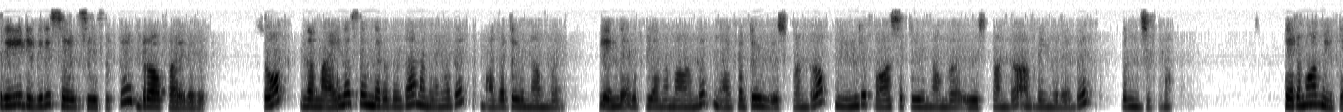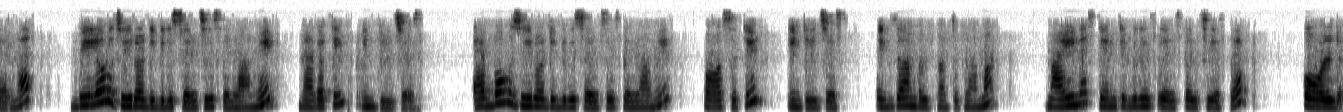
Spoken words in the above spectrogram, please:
த்ரீ டிகிரி செல்சியஸுக்கு ட்ராப் ஆகிடுது ஸோ இந்த மைனஸுங்கிறது தான் நம்ம என்னது? நெகட்டிவ் நம்பர் எந்த இடத்துல நம்ம வந்து நெகட்டிவ் யூஸ் பண்ணுறோம் எங்கே பாசிட்டிவ் நம்பர் யூஸ் பண்ணுறோம் அப்படிங்கிறது தெரிஞ்சுக்கணும் தெர்மாமீட்டரில் பிலோ ஜீரோ டிகிரி செல்சியஸ் எல்லாமே negative integers above zero degree Celsius எல்லாமே பாசிட்டிவ் இன்டீஜர்ஸ் எக்ஸாம்பிள் பார்த்துக்கலாமா? மைனஸ் டென் டிகிரி செல்சியஸை கோல்டு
